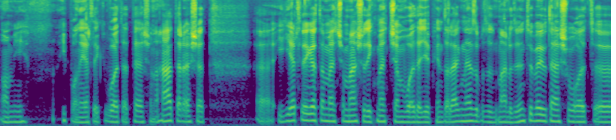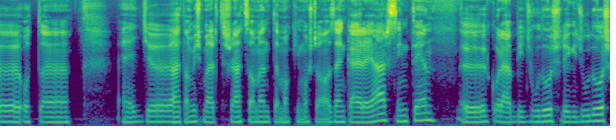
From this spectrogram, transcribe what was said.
ami ipon értékű volt, tehát teljesen a hátára esett. Így ért véget a meccs, a második meccsem volt egyébként a legnehezebb, az már a döntőbejutás volt, ott egy általam ismert sráccal mentem, aki most az NKR-re jár szintén, ő korábbi judós, régi judós,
